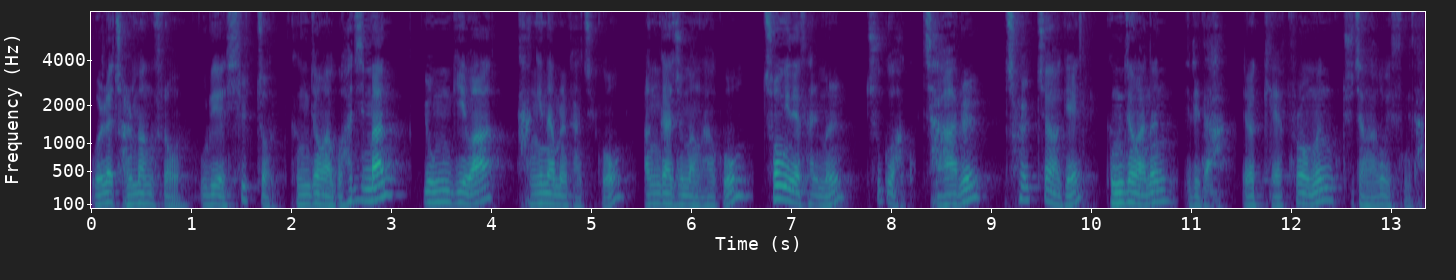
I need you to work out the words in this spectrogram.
원래 절망스러운 우리의 실존 긍정하고 하지만 용기와 강인함을 가지고 안가주망하고 총인의 삶을 추구하고 자아를 철저하게 긍정하는 일이다. 이렇게 프롬은 주장하고 있습니다.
